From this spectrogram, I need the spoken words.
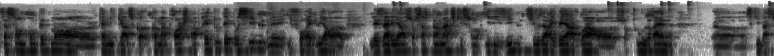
ça semble complètement euh, kamikaze comme, approche. Après, tout est possible, mais il faut réduire euh, les aléas sur certains matchs qui sont illisibles. Si vous arrivez à voir euh, sur Toulouse-Rennes, ce qui va se,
